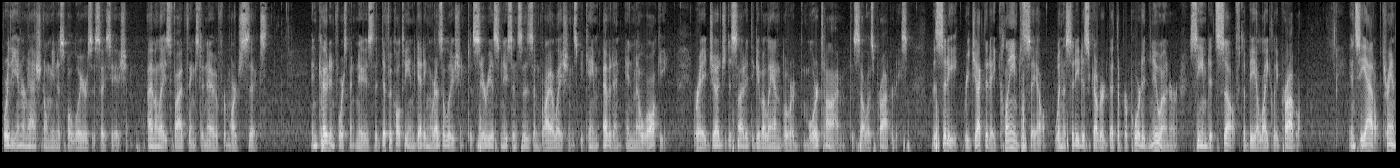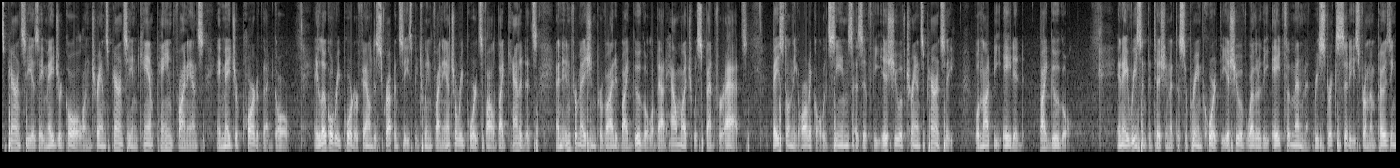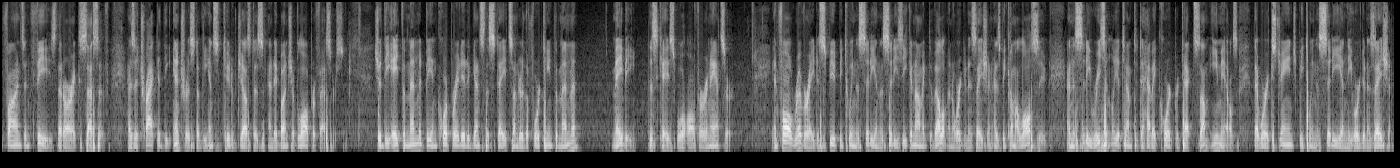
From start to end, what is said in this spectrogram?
For the International Municipal Lawyers Association, IMLA's Five Things to Know for March 6th. In code enforcement news, the difficulty in getting resolution to serious nuisances and violations became evident in Milwaukee, where a judge decided to give a landlord more time to sell his properties. The city rejected a claimed sale when the city discovered that the purported new owner seemed itself to be a likely problem. In Seattle, transparency is a major goal, and transparency in campaign finance a major part of that goal. A local reporter found discrepancies between financial reports filed by candidates and information provided by Google about how much was spent for ads. Based on the article, it seems as if the issue of transparency will not be aided by Google. In a recent petition at the Supreme Court, the issue of whether the Eighth Amendment restricts cities from imposing fines and fees that are excessive has attracted the interest of the Institute of Justice and a bunch of law professors. Should the Eighth Amendment be incorporated against the states under the Fourteenth Amendment? Maybe. This case will offer an answer. In Fall River, a dispute between the city and the city's economic development organization has become a lawsuit, and the city recently attempted to have a court protect some emails that were exchanged between the city and the organization.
